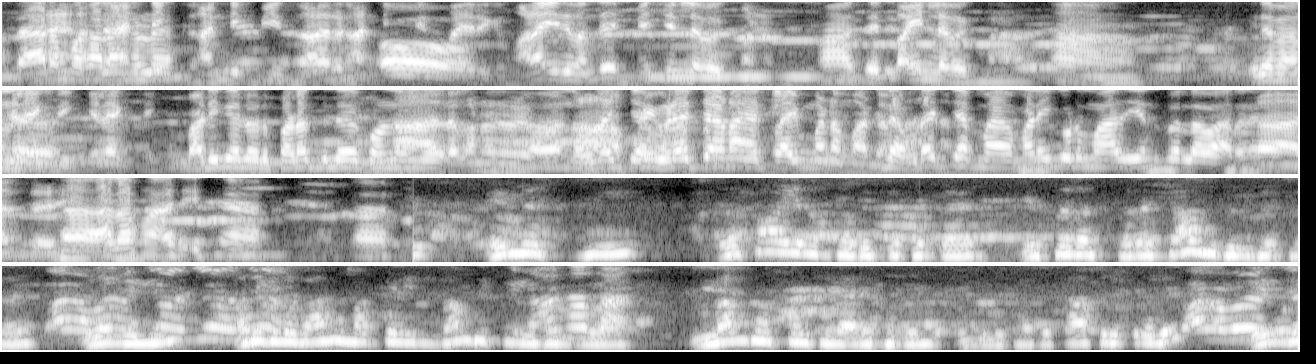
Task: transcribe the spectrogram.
அந்த ஆரம்ப காலங்கள்ல antique piece, antique ஓ. piece மாதிரி இருக்கு. ஆனா இது வந்து மெஷின்ல ஒர்க் பண்ணும் ஆ சரி பைன்ல ஒர்க் பண்ணாது. ஆ. இதை எலக்ட்ரிக் எலக்ட்ரிக் வடிவேல் ஒரு படத்துல கொண்டு வந்து அந்த உடைச்ச உடைச்சா நாங்க கிளைம் பண்ண மாட்டோம். உடைச்ச மணிக்கூடு மாதிரின்னு சொல்ல ஆ, அத மாதிரி. என்எஸ்ஜி ரசாயனம் தவிர்க்கப்பட்ட எஸ்எல்எஸ் பெற சான்றிதழ் பெற்ற இலங்கையில் அதிகளவான மக்களின் நம்பிக்கை என்ற லந்தாசல் தயாரிப்புகள் உங்களுக்காக காத்திருக்கிறது. இங்கு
